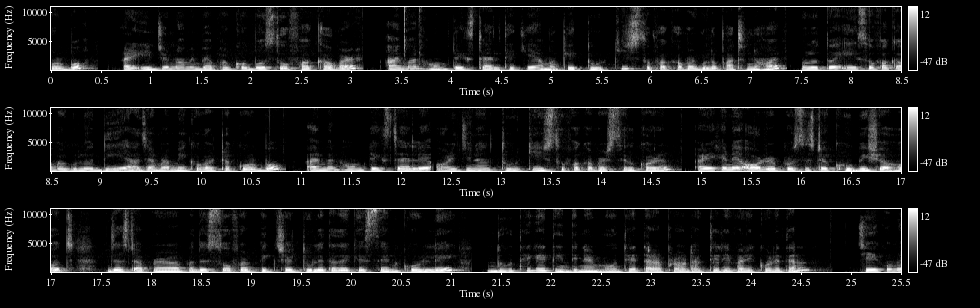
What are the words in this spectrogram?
করব। আর এর জন্য আমি ব্যবহার করব sofa cover. Aiman home textile থেকে আমাকে তুর্কিশ সোফা কাভারগুলো পাঠানো হয়। মূলত এই সোফা কাভারগুলো দিয়ে আজ আমরা মেকওভারটা করব। আইমান হোম টেক্সটাইলে original Turkish sofa cover sale করেন। আর এখানে অর্ডার প্রসেসটা খুবই সহজ। জাস্ট আপনারা আপনাদের সোফার পিকচার তুলে তাদেরকে সেন্ড করলেই দু থেকে তিন দিনের মধ্যে তারা প্রোডাক্ট ডেলিভারি করে দেন। যে কোনো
